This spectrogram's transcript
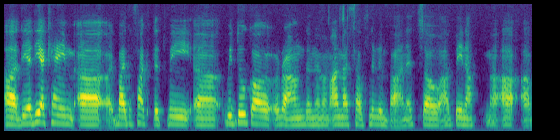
Uh, the idea came uh, by the fact that we uh, we do go around, and I myself live in Barnet, so I've been up, uh,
